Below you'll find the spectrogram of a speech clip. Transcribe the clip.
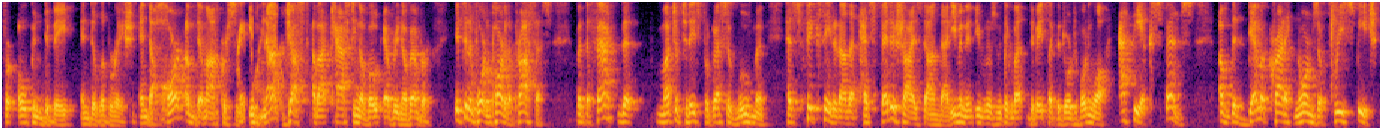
for open debate and deliberation. And the heart of democracy is not just about casting a vote every November. It's an important part of the process. But the fact that much of today's progressive movement has fixated on that, has fetishized on that, even, even as we think about debates like the Georgia voting law, at the expense of the democratic norms of free speech,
